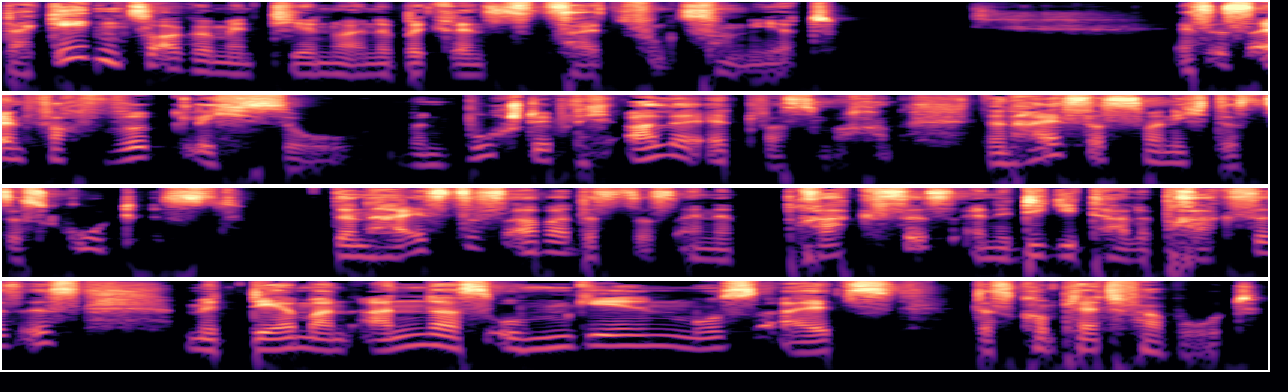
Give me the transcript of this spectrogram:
dagegen zu argumentieren nur eine begrenzte Zeit funktioniert. Es ist einfach wirklich so, wenn buchstäblich alle etwas machen, dann heißt das zwar nicht, dass das gut ist, dann heißt es aber, dass das eine Praxis, eine digitale Praxis ist, mit der man anders umgehen muss als das Komplettverbot.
